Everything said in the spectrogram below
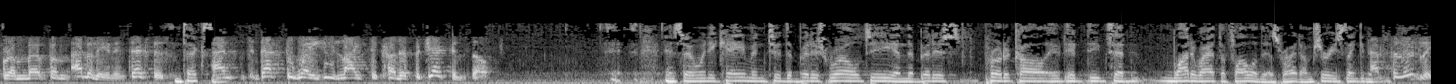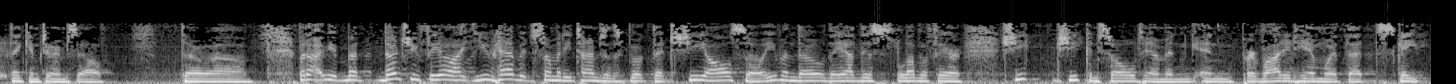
from uh, from Abilene in Texas. In Texas. and that's the way he liked to kind of project himself. And so when he came into the British royalty and the British protocol, it, it, he said, "Why do I have to follow this?" Right? I'm sure he's thinking Absolutely. thinking to himself. So, uh, but I, but don't you feel like you have it so many times in this book that she also, even though they had this love affair, she she consoled him and and provided him with that escape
